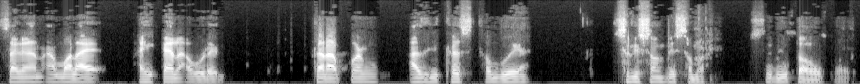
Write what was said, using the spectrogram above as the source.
सगळ्यांना आम्हाला ऐकायला आवडेल. तर आपण आज इथंच थांबूया. श्री स्वामी समर्थ. श्री स्वामी समर्थ.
